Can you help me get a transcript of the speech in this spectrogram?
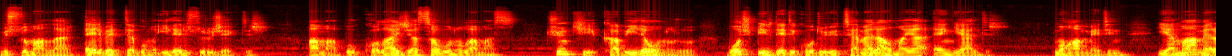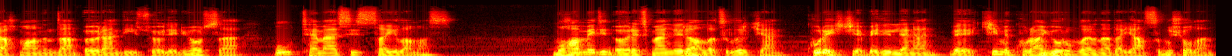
Müslümanlar elbette bunu ileri sürecektir. Ama bu kolayca savunulamaz. Çünkü kabile onuru boş bir dedikoduyu temel almaya engeldir. Muhammed'in Yemame Rahman'ından öğrendiği söyleniyorsa bu temelsiz sayılamaz. Muhammed'in öğretmenleri anlatılırken Kureyşçe belirlenen ve kimi Kur'an yorumlarına da yansımış olan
